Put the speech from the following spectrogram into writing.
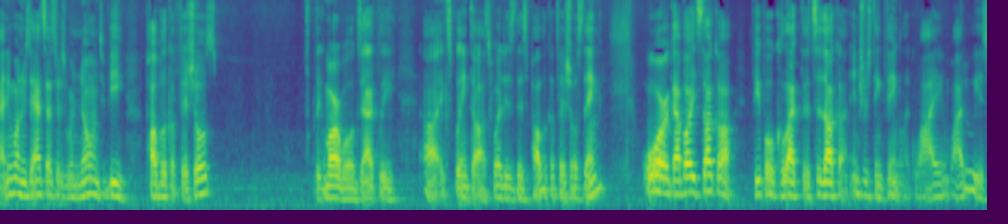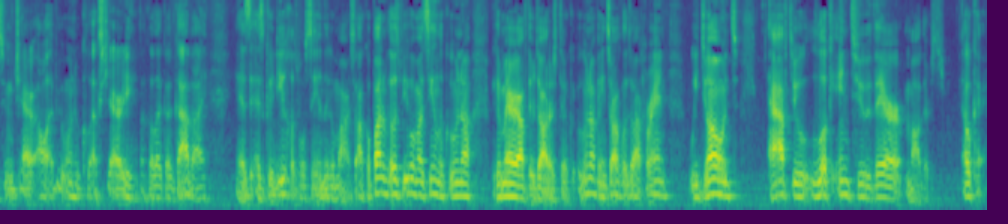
anyone whose ancestors were known to be public officials, the Gemara will exactly uh, explain to us what is this public officials thing, or gabayit tzedakah people collect the tzedakah. Interesting thing, like why why do we assume charity? Everyone who collects charity, like like a gabbai, has, has good yichus. We'll see in the Gemara. So akapanim, those people masin lakuna, we can marry off their daughters to una We don't have to look into their mothers. Okay,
